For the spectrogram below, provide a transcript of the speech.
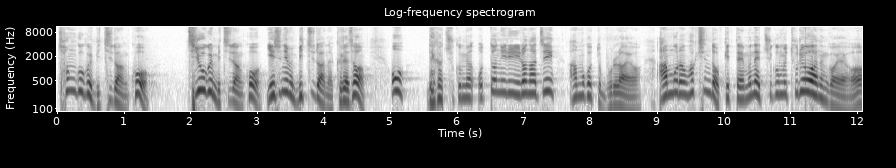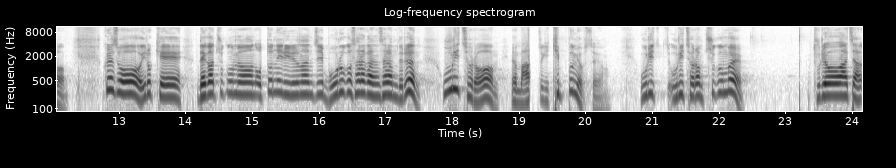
천국을 믿지도 않고 지옥을 믿지도 않고 예수님을 믿지도 않아요. 그래서 어 내가 죽으면 어떤 일이 일어나지 아무것도 몰라요. 아무런 확신도 없기 때문에 죽음을 두려워하는 거예요. 그래서 이렇게 내가 죽으면 어떤 일이 일어나는지 모르고 살아가는 사람들은 우리처럼 마음속에 기쁨이 없어요. 우리 우리처럼 죽음을 두려워하지 않,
